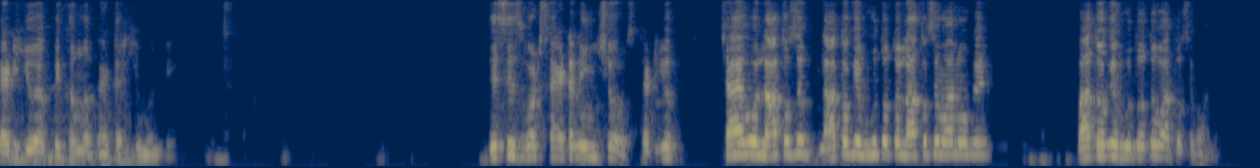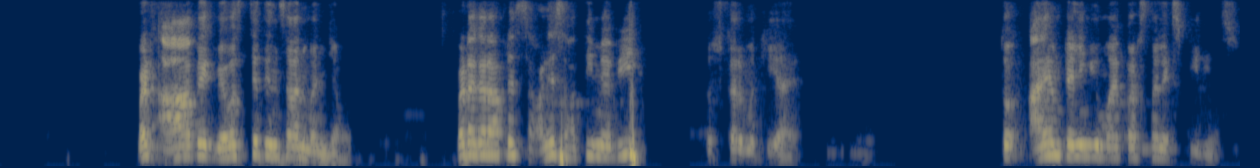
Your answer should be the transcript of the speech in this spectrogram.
that you have become a better human being this is what Saturn ensures that you चाहे वो लातों से, लातों के भूत हो तो लातों से मानोगे, बातों के भूत हो तो बातों से मानो बट आप एक व्यवस्थित इंसान बन जाओ। बट अगर आपने साढ़े साथी में भी दुष्कर्म किया है। तो I am telling you my personal experience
